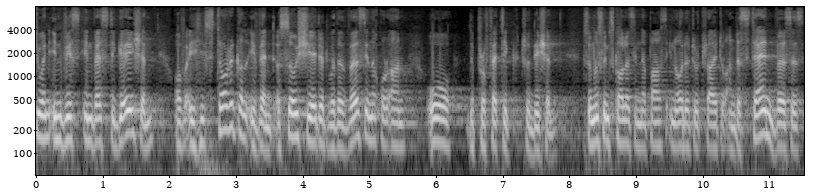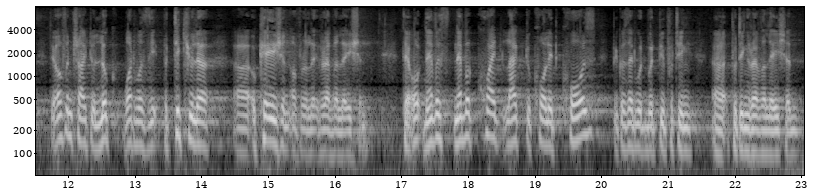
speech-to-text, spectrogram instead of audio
to an invest investigation of a historical event associated with a verse in the Quran or the prophetic tradition. So Muslim scholars in the past, in order to try to understand verses, they often try to look what was the particular uh, occasion of revelation. They never, never quite like to call it cause because that would, would be putting, uh, putting revelation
